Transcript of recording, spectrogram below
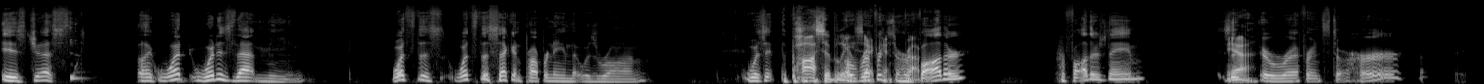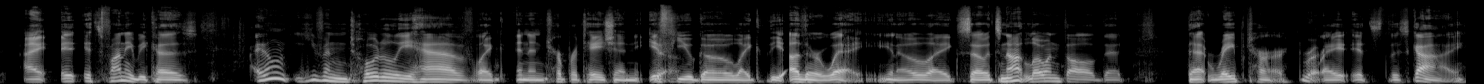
is just like what what does that mean? What's this what's the second proper name that was wrong? Was it Possibly a reference to her proper- father? Her father's name? Is it Yeah. a reference to her? I it, it's funny because I don't even totally have like an interpretation if Yeah. you go like the other way, you know, like so it's not Loewenthal that that raped her, Right. It's this guy.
